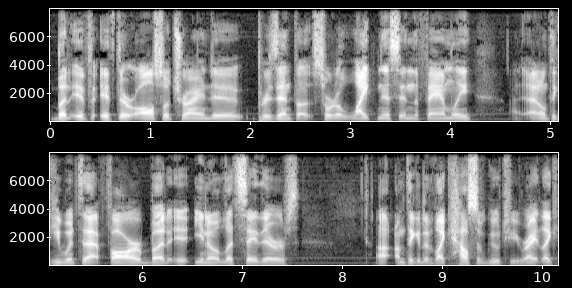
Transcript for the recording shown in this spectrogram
But if if they're also trying to present the sort of likeness in the family, I don't think he went that far. But it, you know, let's say there's. I'm thinking of like House of Gucci, right? Like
